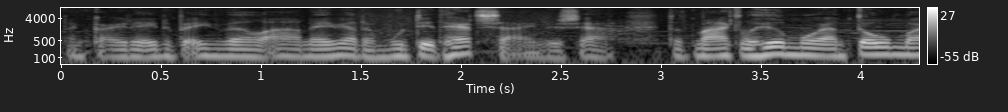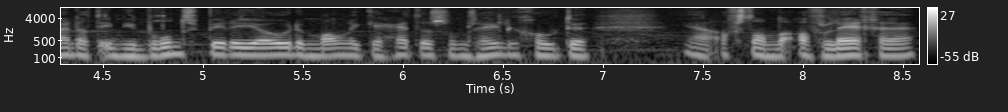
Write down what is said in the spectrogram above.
dan kan je er één op één wel aannemen, ja, dan moet dit hert zijn. Dus ja, dat maakt wel heel mooi aantoonbaar dat in die bronsperiode mannelijke herten soms hele grote ja, afstanden afleggen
